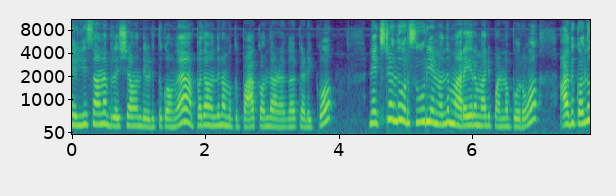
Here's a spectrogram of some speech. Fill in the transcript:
மெல்லிசான ப்ரெஷ்ஷாக வந்து எடுத்துக்கோங்க. அப்போ தான் வந்து நமக்கு பார்க்க வந்து அழகாக கிடைக்கும். நெக்ஸ்ட் வந்து ஒரு சூரியன் வந்து மறையிற மாதிரி பண்ண போகிறோம் அதுக்கு வந்து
